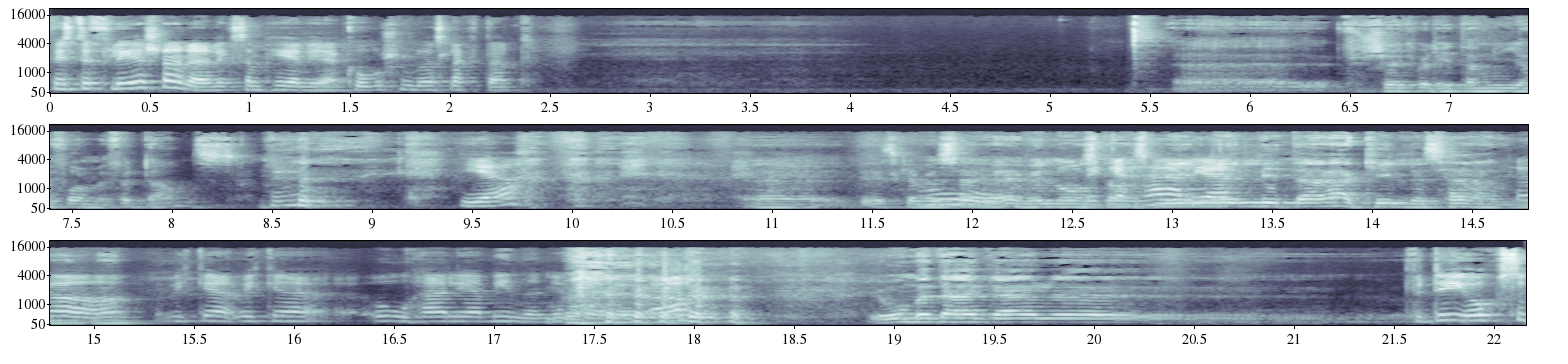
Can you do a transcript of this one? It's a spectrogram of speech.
Finns det fler sådana där liksom heliga kor som du har slaktat? Försöker väl hitta nya former för dans. Ja. Eh, det ska väl Oh, säga är väl någonstans vilka härliga- min, lite akilleshäl. Ja, vilka, vilka ohärliga minnen jag får. Ja. Jo, men där... där eh, För det är också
